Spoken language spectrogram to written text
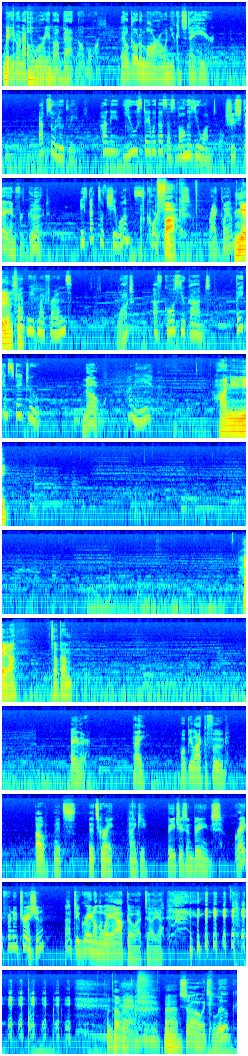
But you don't have to worry about that no more. They'll go tomorrow and you can stay here. Absolutely. Honey, you stay with us as long as you want. She's staying for good. If that's what she wants. Of course. she Fuck. Right, Clem? Nie wiem co. Can't leave my friends. What? Of course you can't. They can stay too. No. Honey, Honey. Heja. Co tam? Hey there. Hey. Hope you like the food. Oh, it's it's great. Thank you. Peaches and beans. Great for nutrition. Not too great on the way out, though, I tell you. Dobra. Uh. so it's Luke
